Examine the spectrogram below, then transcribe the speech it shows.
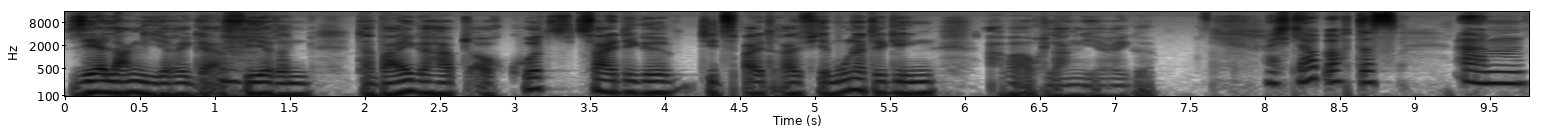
sehr langjährige Affären dabei gehabt, auch kurzzeitige, die zwei, drei, vier Monate gingen, aber auch langjährige. Ich glaube auch, dass ähm,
